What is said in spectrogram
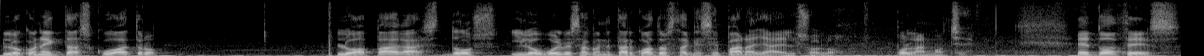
lo conectas 4 lo apagas 2 y lo vuelves a conectar 4 hasta que se para ya él solo por la noche. Entonces,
